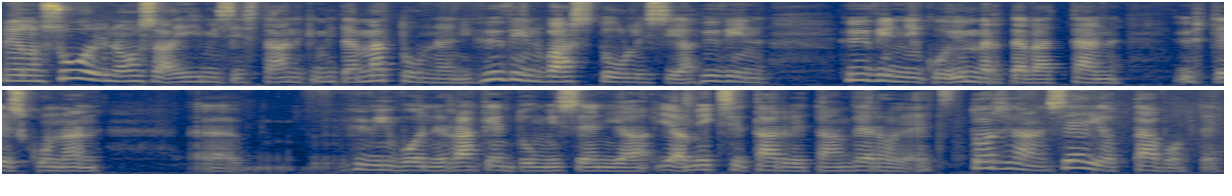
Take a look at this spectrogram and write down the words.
meillä on suurin osa ihmisistä, ainakin mitä mä tunnen, niin hyvin vastuullisia, hyvin, hyvin niin kuin ymmärtävät tämän yhteiskunnan hyvinvoinnin rakentumisen ja, ja miksi tarvitaan veroja. Et tosiaan se ei ole tavoite,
